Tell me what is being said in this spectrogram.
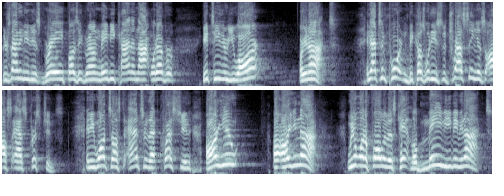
there's not any of this gray, fuzzy ground, maybe, kind of not, whatever. It's either you are or you're not. And that's important because what he's addressing is us as Christians. And he wants us to answer that question are you or are you not? We don't want to fall into this camp of maybe, maybe not.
